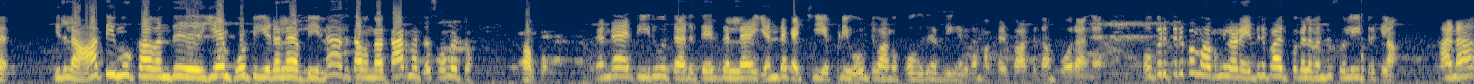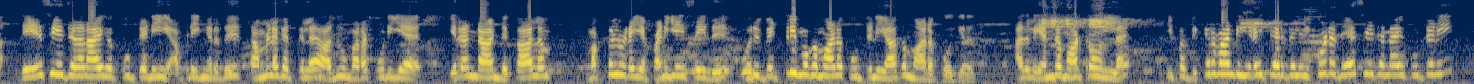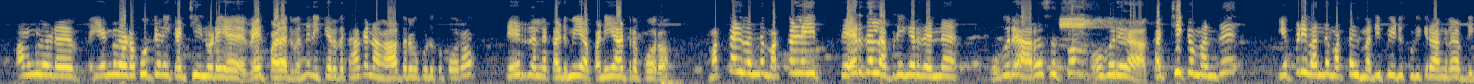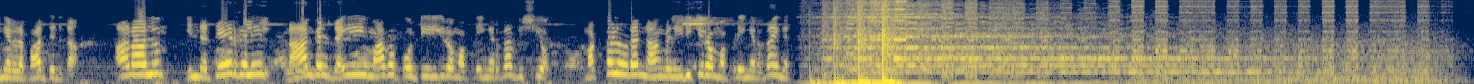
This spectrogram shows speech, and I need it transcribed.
இதுல அதிமுக வந்து ஏன் போட்டியிடல அப்படின்னா அதுக்கு அவங்க காரணத்தை சொல்லட்டும். பார்ப்போம். ரெண்டாயிரத்தி இருபத்தாறு தேர்தல்ல எந்த கட்சி எப்படி ஓட்டு வாங்க போகுது அப்படிங்கிறத மக்கள் பார்க்க தான் போறாங்க. ஒவ்வொருத்தருக்கும் அவங்களோட எதிர்பார்ப்புகளை வந்து சொல்லிட்டு இருக்கலாம். ஆனா தேசிய ஜனநாயக கூட்டணி அப்படிங்கிறது தமிழகத்துல அதுவும் வரக்கூடிய இரண்டாண்டு காலம் மக்களுடைய பணியை செய்து ஒரு வெற்றி முகமான கூட்டணியாக மாறப்போகிறது. அதுல எந்த மாற்றமும் இல்லை. இப்ப விக்கிரவாண்டி இடைத்தேர்தலில் கூட தேசிய ஜனநாயக கூட்டணி அவங்களோட எங்களோட கூட்டணி கட்சியினுடைய வேட்பாளர் வந்து நிக்கிறதுக்காக நாங்க ஆதரவு கொடுக்க போறோம். தேர்தலில் கடுமையா பணியாற்ற போறோம். மக்கள் வந்து மக்களை தேர்தல் அப்படிங்கிறது என்ன? ஒவ்வொரு அரசுக்கும் ஒவ்வொரு கட்சிக்கும் வந்து எப்படி வந்து மக்கள் மதிப்பீடு கொடுக்குறாங்க அப்படிங்கிறத பார்த்துட்டு தான். ஆனாலும் இந்த தேர்தலில் நாங்கள் தைரியமாக போட்டியிடுகிறோம் அப்படிங்கிறது தான் விஷயம். மக்களுடன் நாங்கள் இருக்கிறோம் அப்படிங்கிறது தான் எங்க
